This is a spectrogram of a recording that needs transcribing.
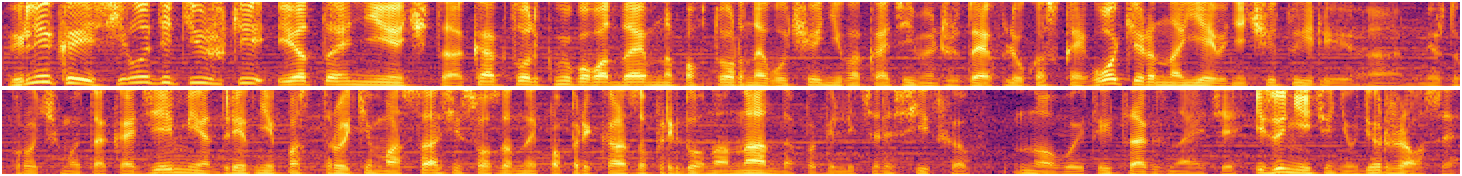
Великая сила детишки — это нечто. Как только мы попадаем на повторное обучение в Академию джедаев Люка Скайуокера на Явине 4, а, между прочим, это Академия, древние постройки Масаси, созданные по приказу Фридона Нанда, повелителя ситхов. Но вы это и так знаете. Извините, не удержался.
